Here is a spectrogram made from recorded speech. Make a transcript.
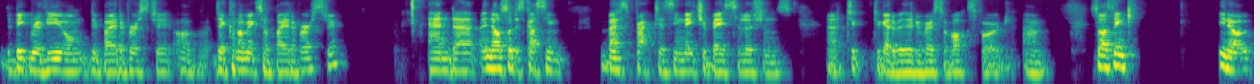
the big review on the biodiversity of the economics of biodiversity. And, and also discussing best practice in nature-based solutions uh, to, together with the University of Oxford. Um, so I think, you know,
